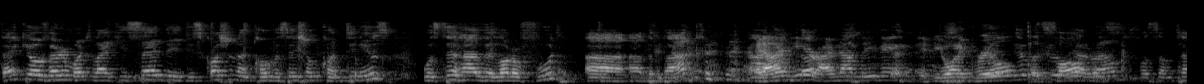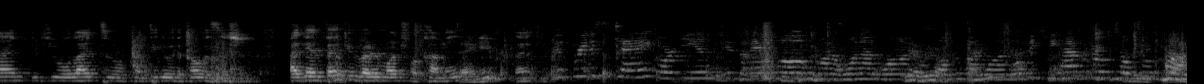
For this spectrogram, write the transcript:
Thank you all very much. Like he said, the discussion and conversation continues. We'll still have a lot of food uh, at the back. And I'm here. I'm not leaving. If you want to grill, They will let's talk. around for some time if you would like to continue the conversation. Again, thank you very much for coming. Thank you. Thank you. Feel free to stay, or Ian is available if you want a one-on-one, a small group-on-one. We'll be, we have the room till two o'clock,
